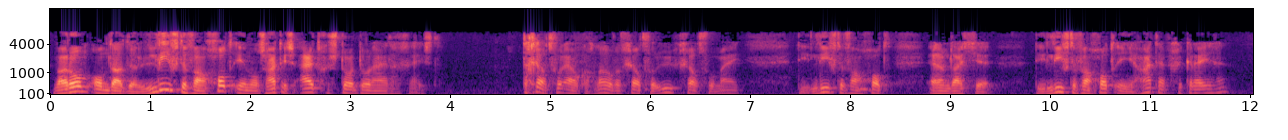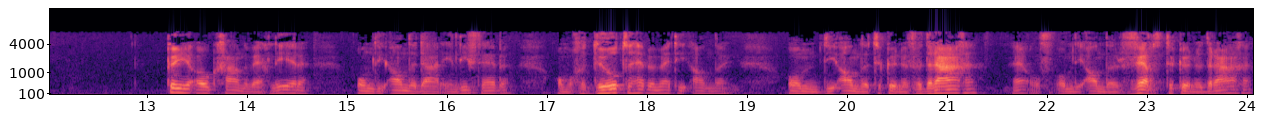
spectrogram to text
Waarom? Omdat de liefde van God in ons hart is uitgestort door de Heilige Geest. Dat geldt voor elke geloof. Dat geldt voor u, geldt voor mij. Die liefde van God. En omdat je die liefde van God in je hart hebt gekregen, kun je ook gaandeweg leren om die ander daarin lief te hebben. Om geduld te hebben met die ander. Om die ander te kunnen verdragen. Hè, of om die ander ver te kunnen dragen.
